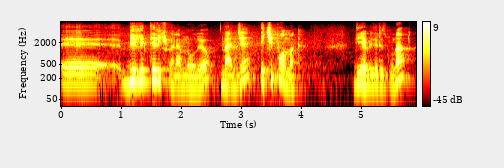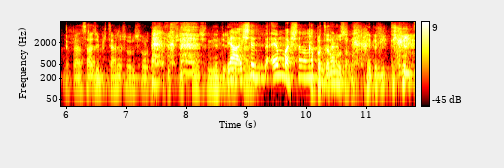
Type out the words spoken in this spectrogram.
e, birliktelik önemli oluyor bence. Ekip olmak diyebiliriz buna. Ya ben sadece bir tane soru sordum. Kulüpçülük senin için nedir? Ya işte en baştan anlattım. Kapatalım o kardeşim. zaman. Kaydı bitti kayıt.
